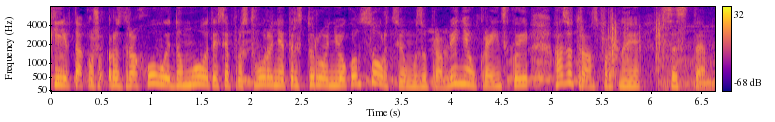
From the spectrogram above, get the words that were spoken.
Київ також розраховує домовитися про створення тристороннього консорціуму з управління української газотранспортної системи.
